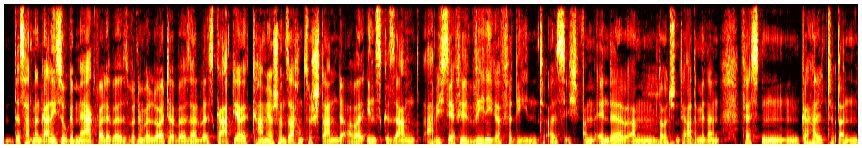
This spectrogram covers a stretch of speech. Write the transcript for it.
das hat man gar nicht so gemerkt, weil es würden weil Leute sagen, weil es gab ja, kam ja schon Sachen zustande, aber insgesamt habe ich sehr viel weniger verdient, als ich am Ende am mhm. Deutschen Theater mit einem festen Gehalt dann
